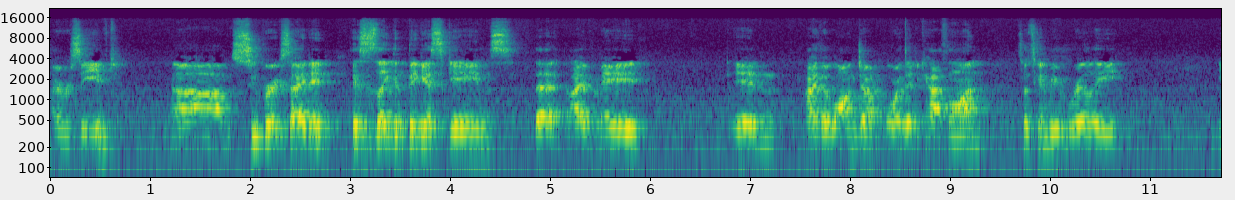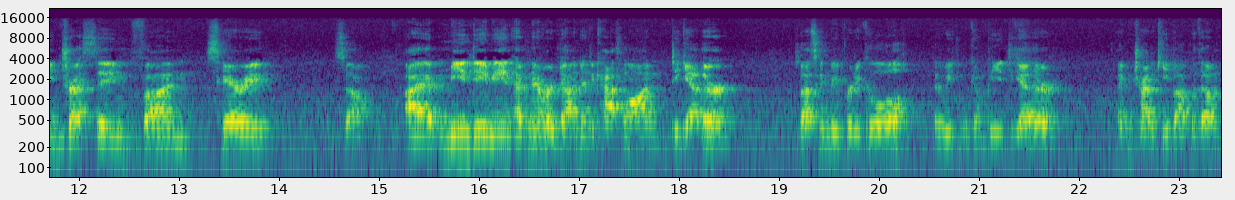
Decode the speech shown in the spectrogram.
I received. Um, super excited. This is like the biggest games that I've made in either long jump or the decathlon. So it's going to be really interesting, fun, scary. So I, me and Damian have never done a decathlon together. So that's going to be pretty cool that we can compete together. I can try to keep up with him.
